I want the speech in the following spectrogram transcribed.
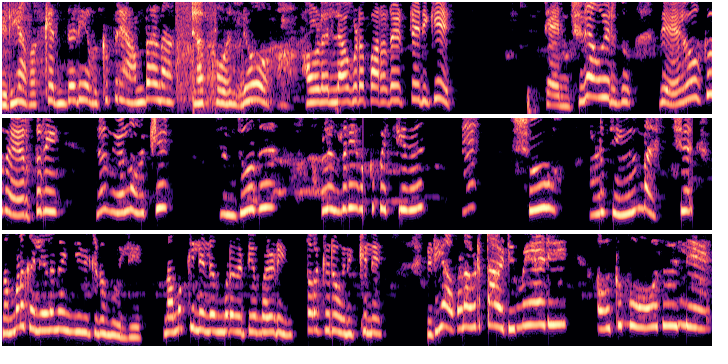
എടി അവക്ക് എന്തടി? അവക്ക് പ്രാന്താണ്. ടാ പൊന്നോ അവളെല്ലാം കൂടെ പറഞ്ഞിട്ട് എനിക്ക് ടെൻഷനാവുമായിരുന്നു ദേഹമൊക്കെ വേർത്തടി. ഞാൻ നീ നോക്കിയേ. എന്തോ അത്? അവൾ എന്തടി അവക്ക് പറ്റിയത്? ഷൂ അവളുടെ ജീവിതം നശിച്ച്. നമ്മൾ കല്യാണം ഞാൻ ജീവിക്കണമൊന്നുമില്ലേ? നമുക്കില്ലല്ലോ നമ്മുടെ കെട്ടിയമ്മയുടെ ഇത്രക്കൊരു ഒരിക്കൽ. എടി അവൾ അവിടുത്തെ അടിമയാടി. അവക്ക് ബോധമില്ലേ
